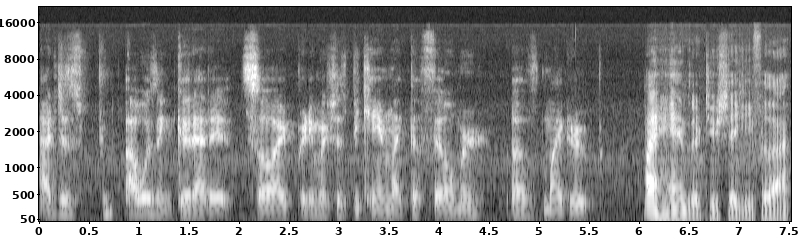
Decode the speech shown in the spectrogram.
I just I wasn't good at it, so I pretty much just became like the filmer of my group. My hands are too shaky for that.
